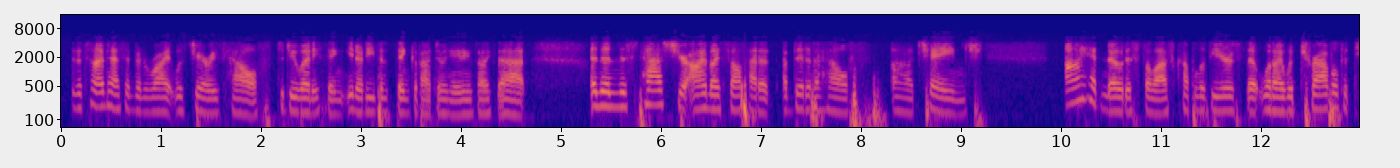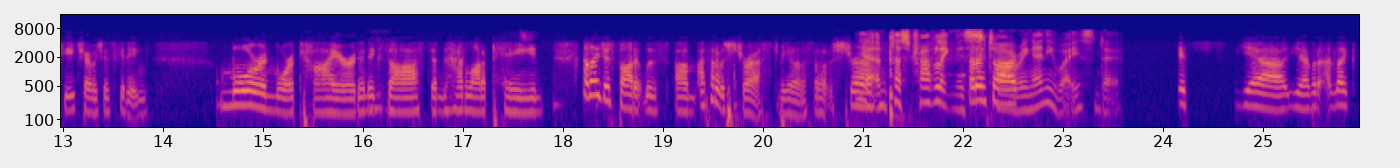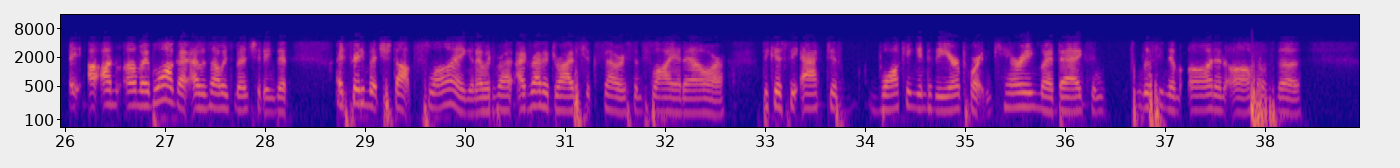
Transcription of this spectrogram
the time hasn't been right with Jerry's health to do anything, you know, to even think about doing anything like that. And then this past year, I myself had a, a bit of a health uh, change. I had noticed the last couple of years that when I would travel to teach, I was just getting more and more tired and exhausted and had a lot of pain. And I just thought it was, um, I thought it was stress, to be honest. I thought it was stress. Yeah, and plus traveling is And I thought- tiring anyway, isn't it? It's yeah, yeah, but I- like I- on on my blog, I, I was always mentioning that I'd pretty much stopped flying, and I would ra- I'd rather drive six hours than fly an hour because the act of walking into the airport and carrying my bags and lifting them on and off of the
